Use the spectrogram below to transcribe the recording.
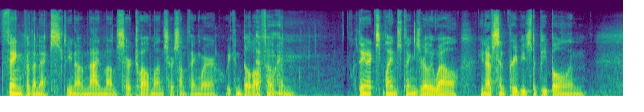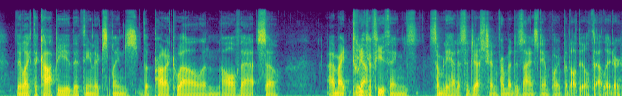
thing for the next you know nine months or twelve months or something where we can build off of and I think it explains things really well. You know, I've sent previews to people and they like the copy. They think it explains the product well and all of that. So I might tweak Yeah. a few things. Somebody had a suggestion from a design standpoint, but I'll deal with that later.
